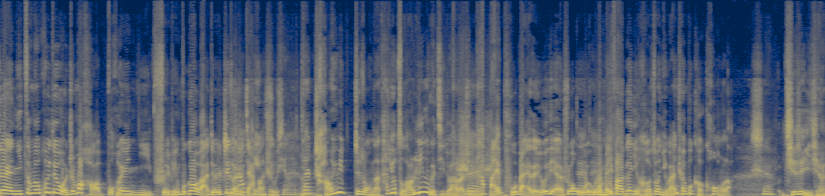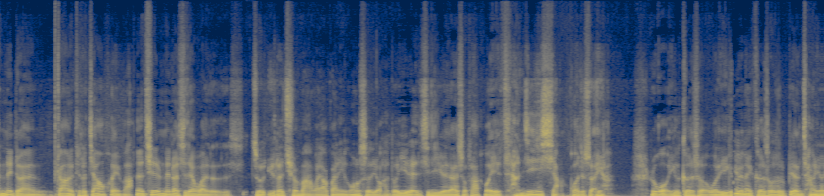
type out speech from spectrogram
对，你怎么会对我这么好？不会你水平不够吧？就是这个是甲方属性。但常玉这种呢，他就走到另一个极端了。他摆谱摆的有点说，我我没法跟你合作，你完全不可控了。是，其实以前那段刚刚有提到江蕙嘛，那其实那段时间我就娱乐圈嘛，我要管理公司，有很多艺人经纪约在手上，我也曾经想过，就说哎呀，如果我一个歌手，我一个乐内歌手是变成常玉，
